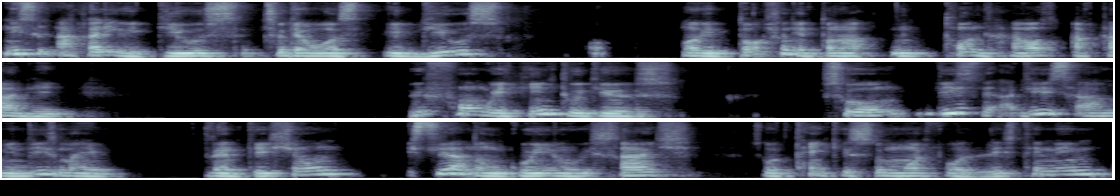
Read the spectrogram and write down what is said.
this actually reduced, so there was reduced or reduction in turnout, in turnout after the reform we introduced. So this, this, I mean, this is my presentation. It's still an ongoing research. So thank you so much for listening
